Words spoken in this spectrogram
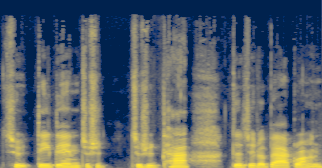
去 dig in，就是就是他的这个 background，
